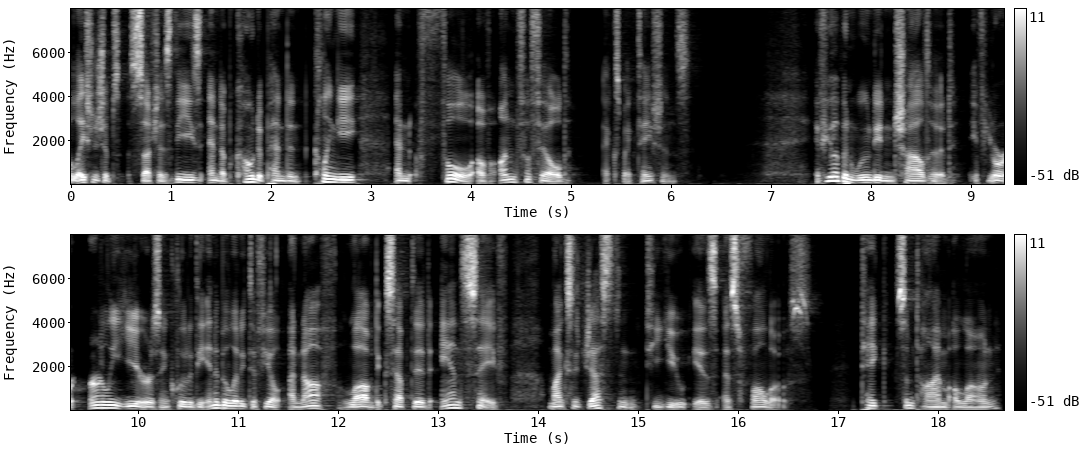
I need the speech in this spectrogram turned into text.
Relationships such as these end up codependent, clingy, and full of unfulfilled expectations. If you have been wounded in childhood, if your early years included the inability to feel enough, loved, accepted, and safe, my suggestion to you is as follows take some time alone.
